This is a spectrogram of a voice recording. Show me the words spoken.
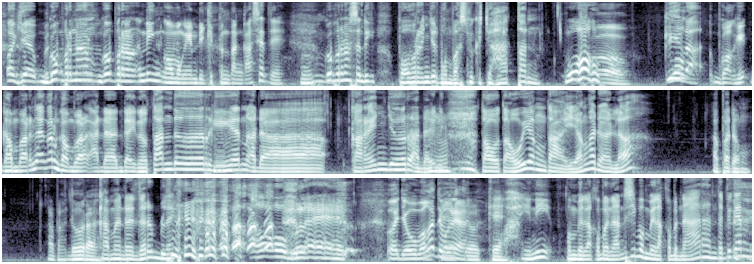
Oh iya, gue pernah, gue pernah ini ngomongin dikit tentang kaset ya. Gue pernah sedikit Power Ranger pembasmi kejahatan. Wow. oh Gila, gua gi- gambarnya kan gambar ada Dino Thunder, gitu kan, ada Car Ranger, ada ini. Tahu-tahu yang tayang adalah apa dong? Apa Dora? Kamen Rider Black. Oh, Black. wah jauh banget ya bang ya Oke, Oke. Wah, ini pembela kebenaran sih pembela kebenaran, tapi kan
